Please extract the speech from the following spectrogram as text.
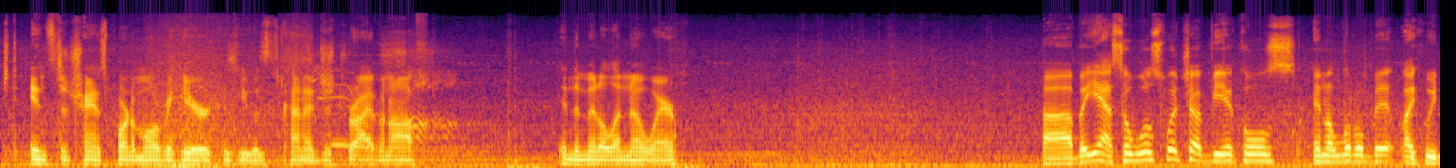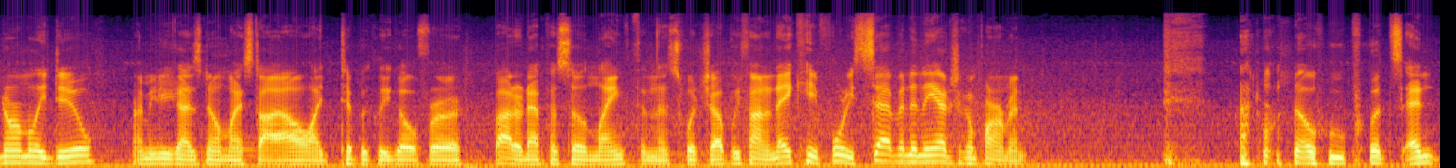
Just insta transport him over here because he was kind of just driving off in the middle of nowhere. Uh, but yeah, so we'll switch up vehicles in a little bit like we normally do. I mean, you guys know my style. I typically go for about an episode length and then switch up. We found an AK-47 in the engine compartment. I don't know who puts en-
